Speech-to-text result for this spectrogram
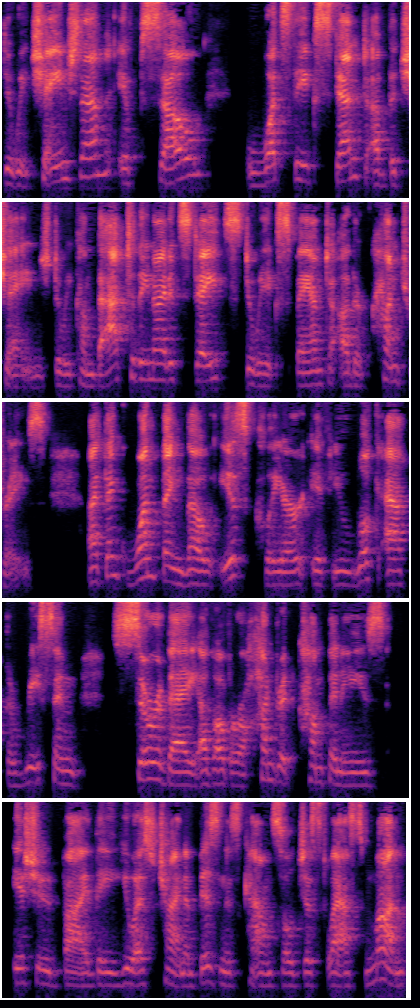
Do we change them? If so, what's the extent of the change? Do we come back to the United States? Do we expand to other countries? I think one thing, though, is clear if you look at the recent survey of over 100 companies issued by the US China Business Council just last month.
